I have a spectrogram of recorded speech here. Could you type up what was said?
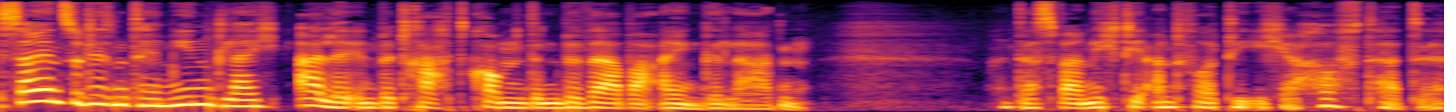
Es seien zu diesem Termin gleich alle in Betracht kommenden Bewerber eingeladen. Das war nicht die Antwort, die ich erhofft hatte.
